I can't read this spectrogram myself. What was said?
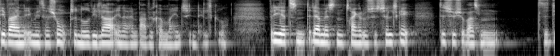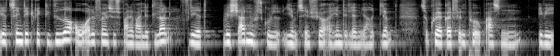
det var en invitation til noget vildere, end at han bare ville komme og hente sin helskede. Fordi at sådan, det der med, sådan, trænger du til selskab, det synes jeg var sådan, jeg tænkte ikke rigtig videre over det, for jeg synes bare, det var lidt lol. Fordi at hvis jeg nu skulle hjem til en fyr og hente et eller andet, jeg havde glemt, så kunne jeg godt finde på bare sådan, I ved,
